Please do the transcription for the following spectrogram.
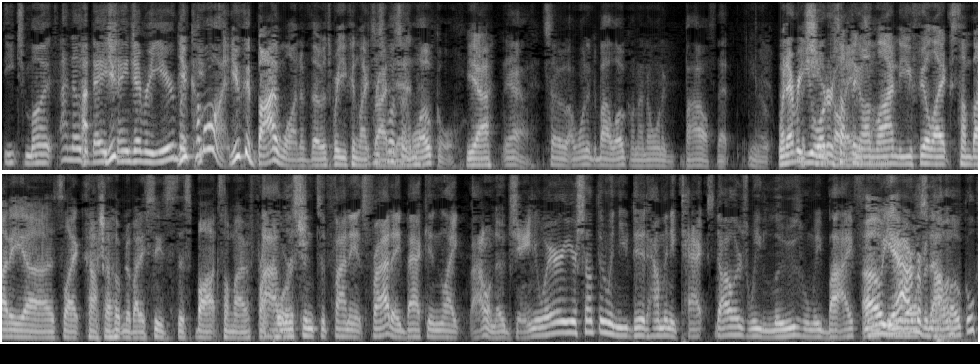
each month. I know the Uh, days you- change every year, but you, come on, you could buy one of those where you can like it just write wasn't in. local. Yeah. Yeah, so I wanted to buy local, and I don't want to buy off that. You know, Whenever you order something Amazon. online, do you feel like somebody? Uh, it's like, gosh, I hope nobody sees this box on my front I porch. listened to Finance Friday back in like I don't know January or something when you did how many tax dollars we lose when we buy from Oh, yeah, I remember that not one. local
